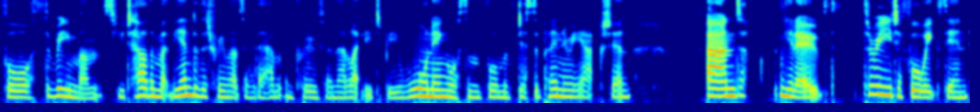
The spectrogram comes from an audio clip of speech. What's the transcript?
for three months. You tell them at the end of the three months if they haven't improved, then they're likely to be a warning or some form of disciplinary action. And, you know, three to four weeks in,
